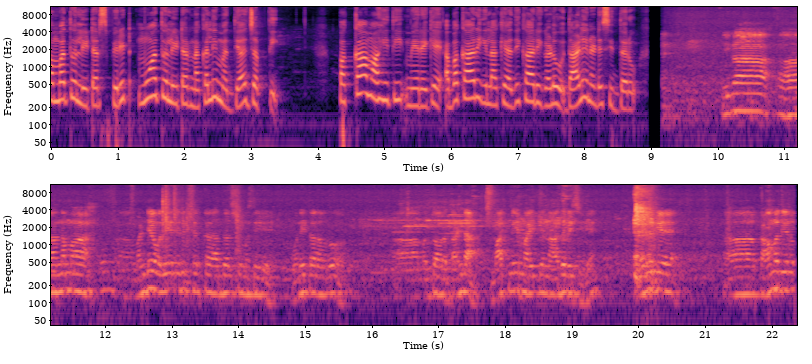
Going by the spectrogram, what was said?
ತೊಂಬತ್ತು ಲೀಟರ್ ಸ್ಪಿರಿಟ್, ಮೂವತ್ತು ಲೀಟರ್ ನಕಲಿ ಮದ್ಯ ಜಪ್ತಿ. ಪಕ್ಕಾ ಮಾಹಿತಿ ಮೇರೆಗೆ ಅಬಕಾರಿ ಇಲಾಖೆ ಅಧಿಕಾರಿಗಳು ದಾಳಿ ನಡೆಸಿದ್ದರು. ಈಗ ನಮ್ಮ ಮಂಡ್ಯ ವಲಯ ನಿರೀಕ್ಷಕರಾದ ಶ್ರೀಮತಿ ವನಿತಾರವರು ಮತ್ತು ಅವರ ತಂಡ ಬಾತ್ಮಿ ಮಾಹಿತಿಯನ್ನು ಆಧರಿಸಿ ಬೆಳಗ್ಗೆ ಕಾಮಧೇನು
